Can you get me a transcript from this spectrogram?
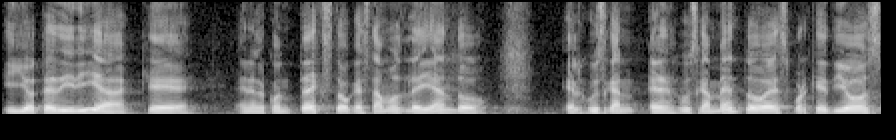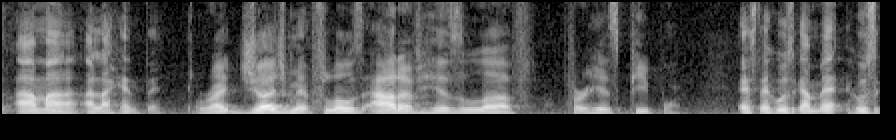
Y yo te diría que en el contexto que estamos leyendo, el, juzgan- el juzgamento es porque Dios ama a la gente. Right? Judgment flows out of his love for his people. Este, juzgame- juz-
